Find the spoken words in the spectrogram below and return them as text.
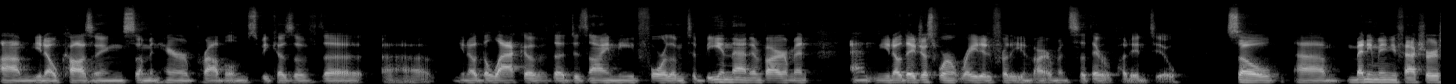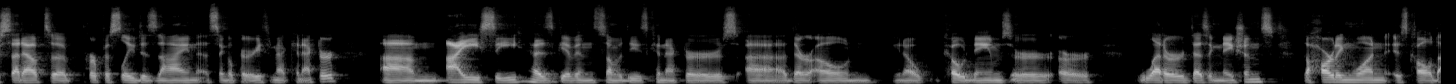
um, you know causing some inherent problems because of the uh, you know the lack of the design need for them to be in that environment and you know they just weren't rated for the environments that they were put into so um, many manufacturers set out to purposely design a single pair Ethernet connector. Um, IEC has given some of these connectors uh, their own, you know, code names or, or letter designations. The Harting one is called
